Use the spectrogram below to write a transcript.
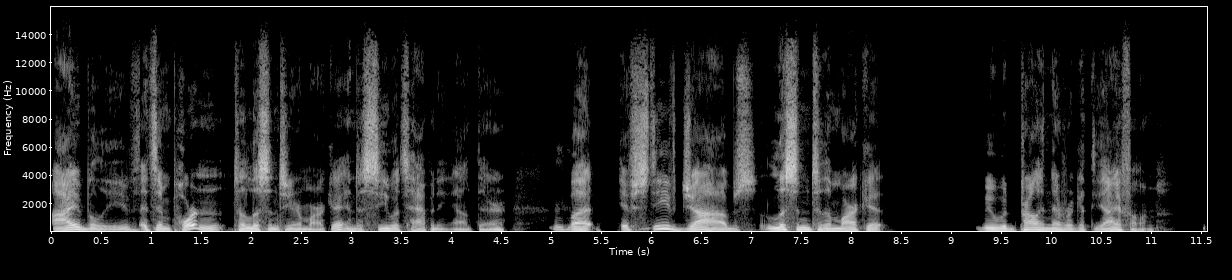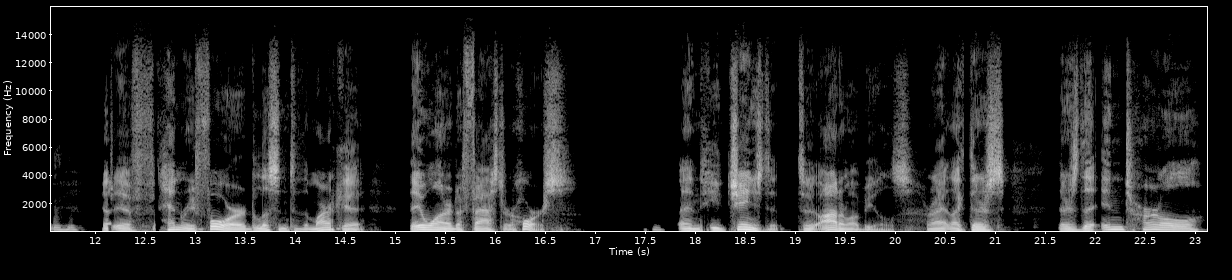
I believe it's important to listen to your market and to see what's happening out there. Mm-hmm. But if Steve Jobs listened to the market, we would probably never get the iPhone. Mm-hmm. If Henry Ford listened to the market, they wanted a faster horse. Mm-hmm. And he changed it to automobiles, right? Like there's there's the internal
